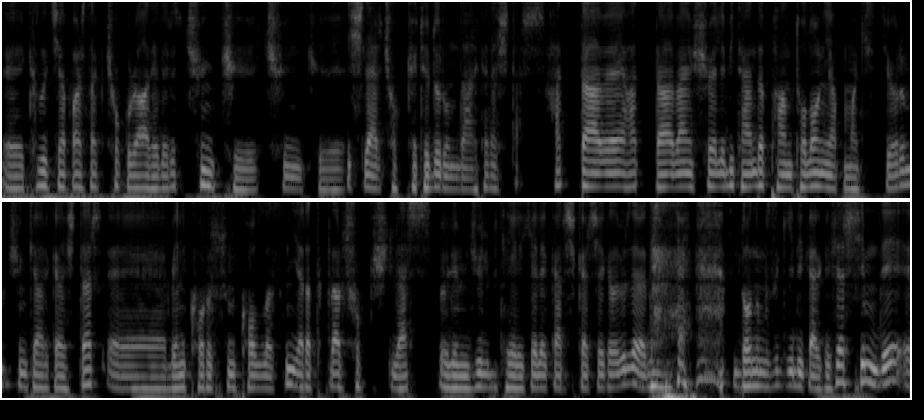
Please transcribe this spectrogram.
e, kılıç yaparsak çok rahat ederiz. Çünkü çünkü işler çok kötü durumda arkadaşlar. Hatta ve hatta ben şöyle bir tane de pantolon yapmak istiyorum. Çünkü arkadaşlar e, beni korusun kollasın. Yaratıklar çok güçlüler. Ölümcül bir tehlikeyle karşı karşıya kalabiliriz. Evet donumuzu giydik arkadaşlar. Şimdi e,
